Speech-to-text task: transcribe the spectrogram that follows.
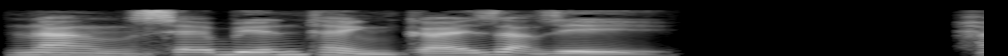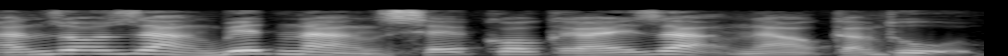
nàng sẽ biến thành cái dạng gì? Hắn rõ ràng biết nàng sẽ có cái dạng nào cảm thụ,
